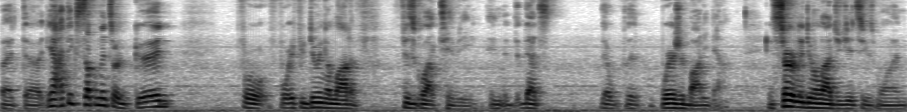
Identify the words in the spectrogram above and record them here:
but uh, yeah, I think supplements are good for for if you're doing a lot of physical activity, and that's that, that wears your body down. And certainly doing a lot of jujitsu is one,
